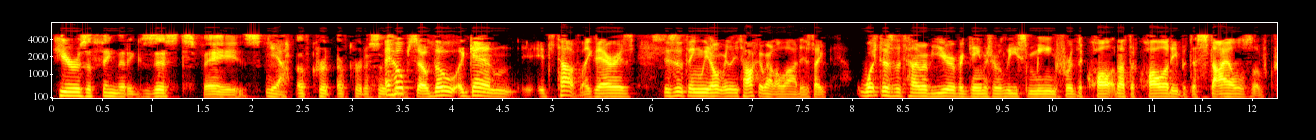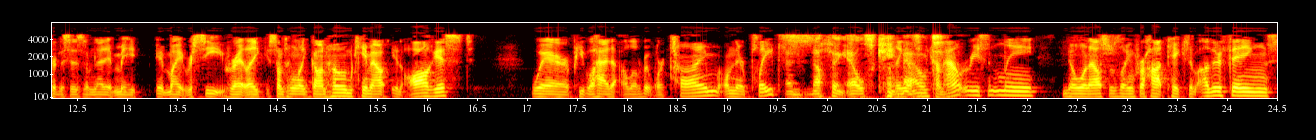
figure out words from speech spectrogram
here's a thing that exists phase Yeah. of crit, of criticism. I hope so. Though again, it's tough. Like there is this is the thing we don't really talk about a lot is like what does the time of year of a game's release mean for the qual not the quality but the styles of criticism that it may it might receive, right? Like something like Gone Home came out in August where people had a little bit more time on their plates and nothing else came Nothing else out. come out recently. No one else was looking for hot takes of other things.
